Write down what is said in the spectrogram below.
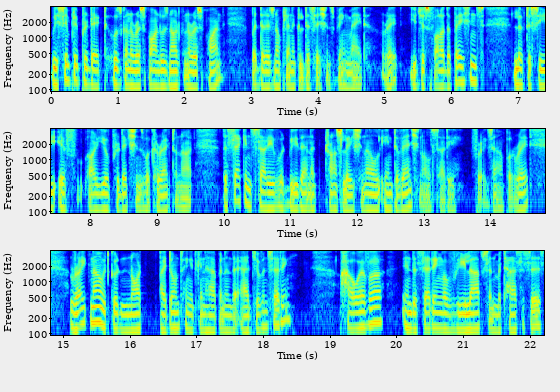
We simply predict who's going to respond, who's not going to respond, but there is no clinical decisions being made, right? You just follow the patients, look to see if are your predictions were correct or not. The second study would be then a translational interventional study, for example, right? Right now, it could not. I don't think it can happen in the adjuvant setting However, in the setting of relapse and metastasis,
